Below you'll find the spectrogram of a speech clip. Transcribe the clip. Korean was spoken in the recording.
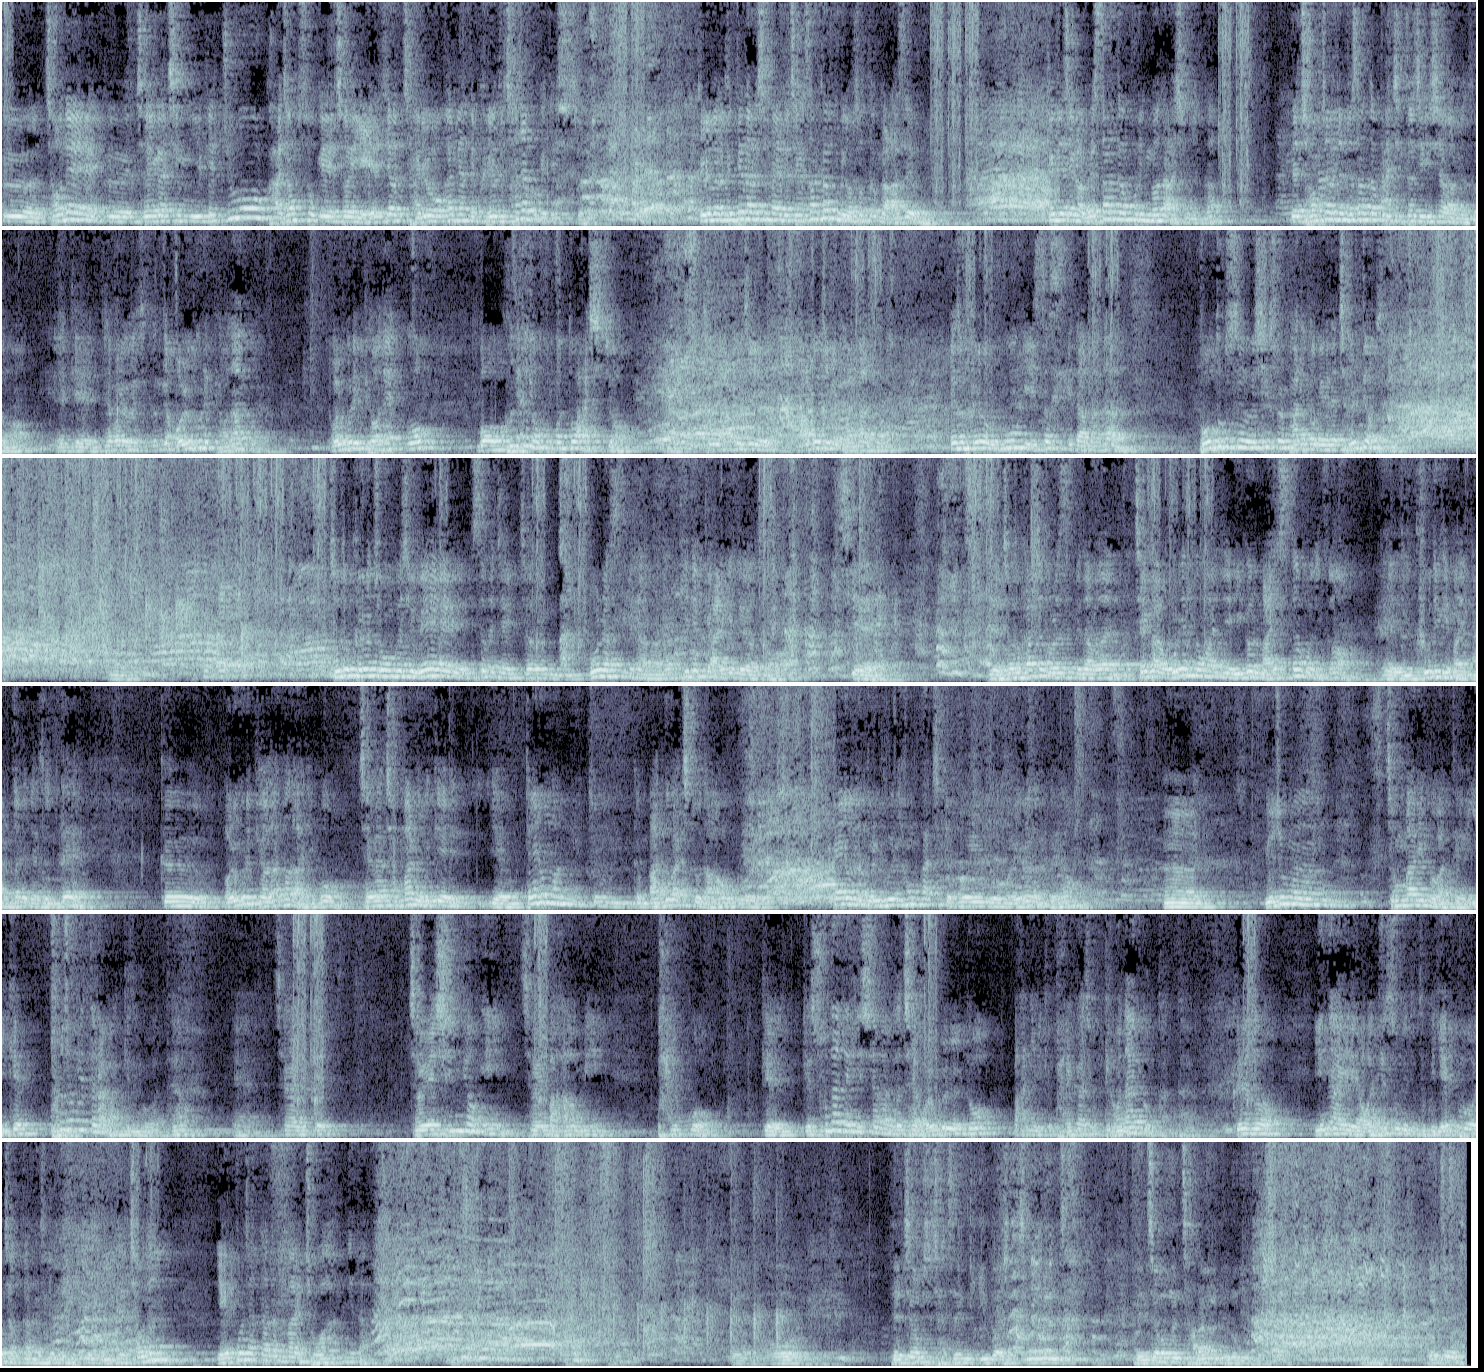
그 전에 그 저희가 지금 이렇게 쭉 과정 속에 저희 예전 자료 화면을 그래도 찾아보게 되시죠. 그러면 그때 당시만 해도 제가 쌍꺼풀이 없었던 거 아세요? 근데 제가 왜 쌍꺼풀인 건 아십니까? 근데 점점 점점 쌍꺼풀이 짙어지기 시작하면서 이렇게 돼버리고 있어요. 그게 얼굴이 변한 거예요. 얼굴이 변했고 뭐 콘트 높은 건 또 아시죠? 저희 아버지 아버지를 닮아서 그래서 그런 의혹이 있었습니다만은 보톡스 시술 받은 거 외에는 절대 없습니다. 네. 저도 그런 좋은 것이 왜 있었는지 저는 몰랐습니다만 뒤늦게 알게 되어서 예. 네, 저도 깜짝 놀랐습니다만 제가 오랫동안 이제 이걸 많이 쓰다 보니까 예, 이 근육이 많이 발달이 돼서인데 그 얼굴이 변한 건 아니고 제가 정말 이렇게 예, 때로는 좀 그 만두같이도 나오고 때로는 늙은 형같이도 보이고 뭐 이러는데요. 어, 요즘은 정말인 것 같아요. 이게 표정에 따라 바뀌는 것 같아요. 예, 제가 이렇게 저의 신경이, 저의 마음이 밝고, 이렇게, 이렇게 순화되기 시작하면서 제 얼굴도 많이 이렇게 밝아지고 변한 것 같아요. 그래서 이 나이에 언니 소리도 듣고 예뻐졌다는 소리를 듣게 되는데, 저는 예뻐졌다는 말 좋아합니다. 네, 오, 대체 없이 잘생기기도 하셨지만은 대체 없는 자랑을 계세요. 대체 없이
